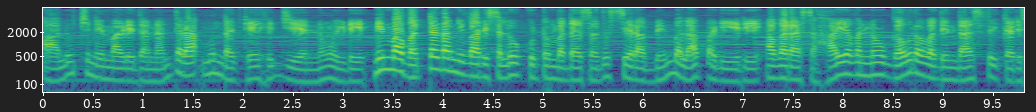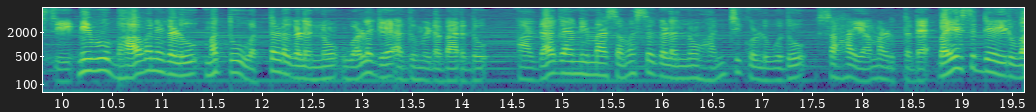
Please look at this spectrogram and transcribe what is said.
ಆಲೋಚನೆ ಮಾಡಿದ ನಂತರ ಮುಂದಕ್ಕೆ ಹೆಜ್ಜೆಯನ್ನು ಇಡಿ. ನಿಮ್ಮ ಒತ್ತಡ ನಿವಾರಿಸಲು ಕುಟುಂಬದ ಸದಸ್ಯರ ಬೆಂಬಲ ಪಡೆಯಿರಿ. ಅವರ ಸಹಾಯವನ್ನು ಗೌರವದಿಂದ ಸ್ವೀಕರಿಸಿ. ನೀವು ಭಾವನೆಗಳು ಮತ್ತು ಒತ್ತಡಗಳನ್ನು ಒಳಗೆ ಅದುಮಿಡಬಾರದು. ಆಗಾಗ ನಿಮ್ಮ ಸಮಸ್ಯೆಗಳನ್ನು ಹಂಚಿಕೊಳ್ಳುವುದು ಸಹಾಯ ಮಾಡುತ್ತದೆ. ಬಯಸದೇ ಇರುವ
